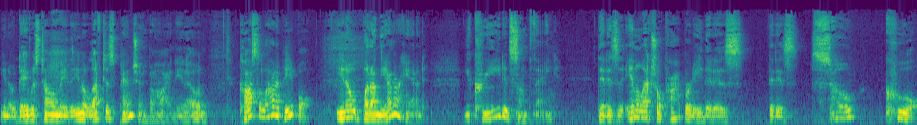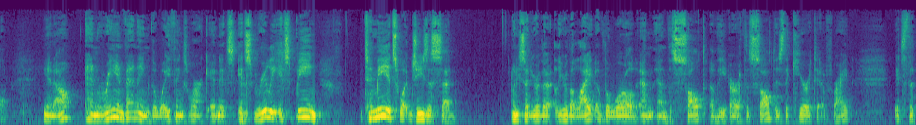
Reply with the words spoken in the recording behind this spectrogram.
you know dave was telling me that you know left his pension behind you know and cost a lot of people you know. But on the other hand you created something that is intellectual property that is that is so cool you know and reinventing the way things work. And it's it's really it's being to me it's what jesus said when he said you're the you're the light of the world and and the salt of the earth. The salt is the curative right? It's the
